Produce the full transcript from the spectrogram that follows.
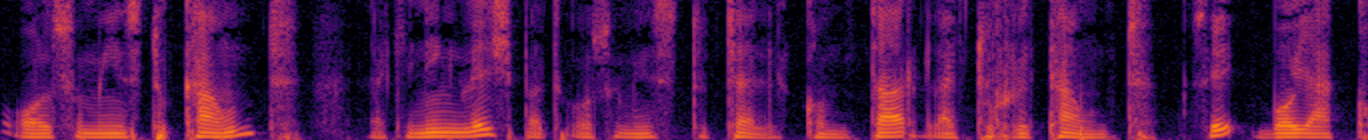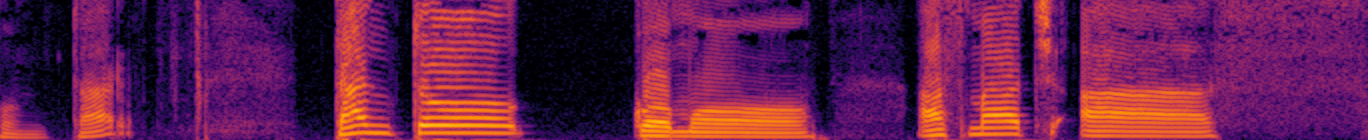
Also means to count, like in English, but also means to tell. Contar, like to recount. ¿Sí? Voy a contar. Tanto como as much as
